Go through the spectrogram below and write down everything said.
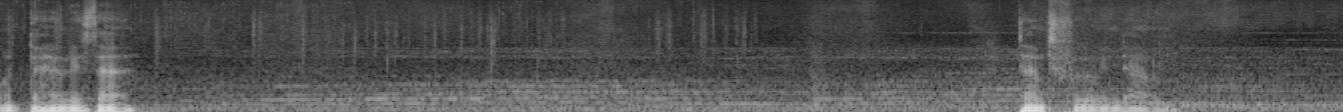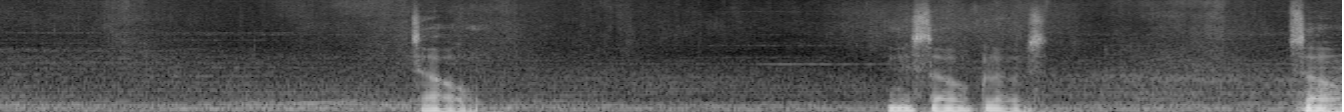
What the hell is that? Time to follow him down. So, so close. So,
